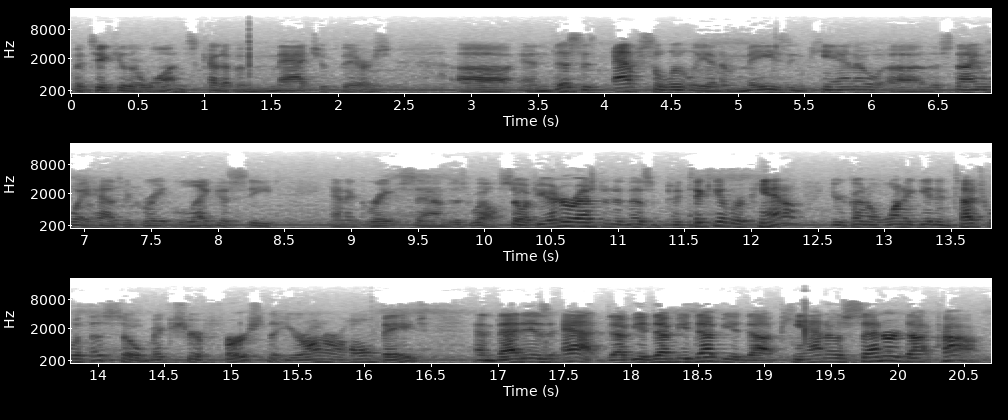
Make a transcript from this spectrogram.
particular one. It's kind of a match of theirs. Uh, and this is absolutely an amazing piano. Uh, the Steinway has a great legacy and a great sound as well. So if you're interested in this particular piano, you're going to want to get in touch with us. So make sure first that you're on our homepage, and that is at www.pianocenter.com.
